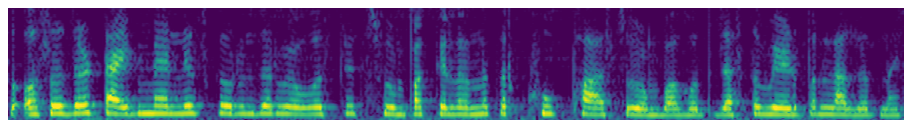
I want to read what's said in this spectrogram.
सो असं जर टाईम मॅनेज करून जर व्यवस्थित स्वयंपाक केला ना तर खूप फास्ट स्वयंपाक होतो. जास्त वेळ पण लागत नाही.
